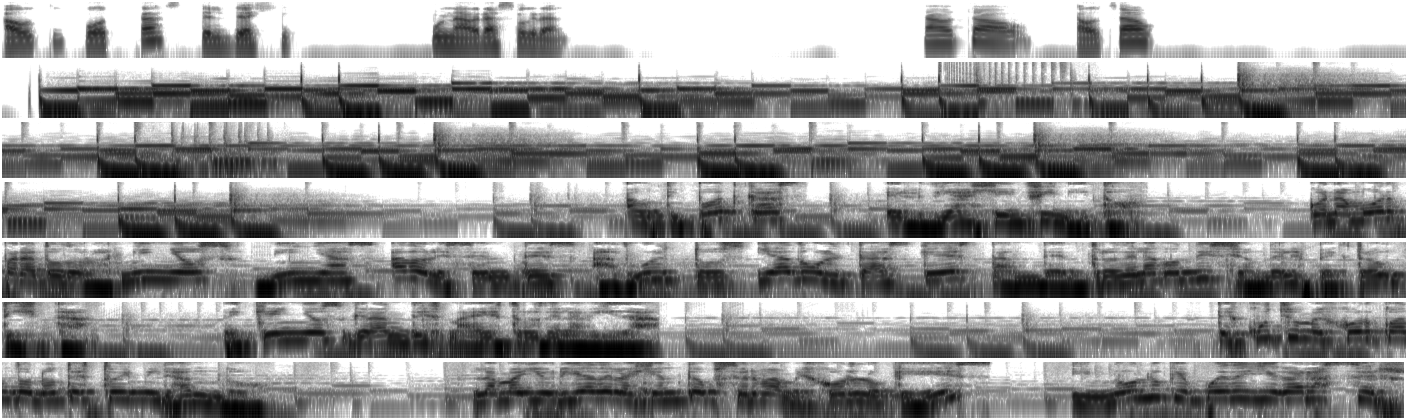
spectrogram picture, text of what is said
Auto Podcast del viaje. Un abrazo grande. Chao, chao. Chao, chao. Podcast El viaje infinito con amor para todos los niños, niñas, adolescentes, adultos y adultas que están dentro de la condición del espectro autista. Pequeños grandes maestros de la vida. Te escucho mejor cuando no te estoy mirando. La mayoría de la gente observa mejor lo que es y no lo que puede llegar a ser.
